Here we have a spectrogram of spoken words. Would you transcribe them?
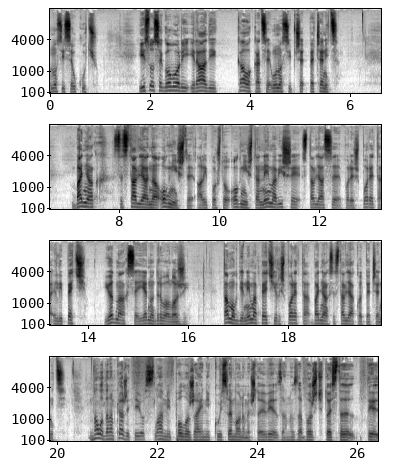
unosi se u kuću. Isto se govori i radi kao kad se unosi pečenica. Badnjak se stavlja na ognjište, ali pošto ognjišta nema više, stavlja se pored šporeta ili peći i odmah se jedno drvo loži. Tamo gdje nema peći ili šporeta, badnjak se stavlja kod pečenici. Malo da nam kažete i o slami, položajniku i svema onome što je vezano za Božić, to jest te,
